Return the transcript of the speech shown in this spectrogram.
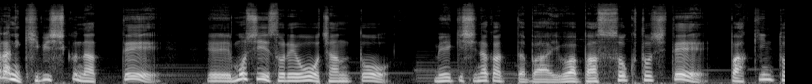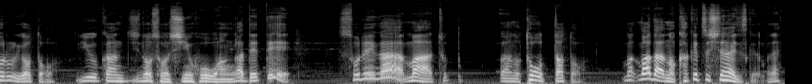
らに厳しくなって、えー、もしそれをちゃんと明記しなかった場合は罰則として罰金取るよという感じのその新法案が出てそれがまあちょっとあの通ったと。ままだあの可決してないですけどもね。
